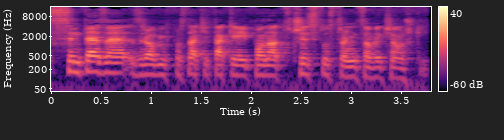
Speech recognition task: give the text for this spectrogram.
syntezę zrobił w postaci takiej ponad 300-stronicowej książki.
